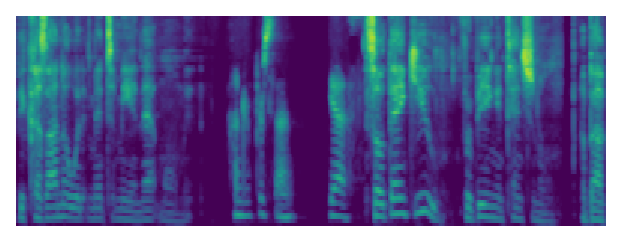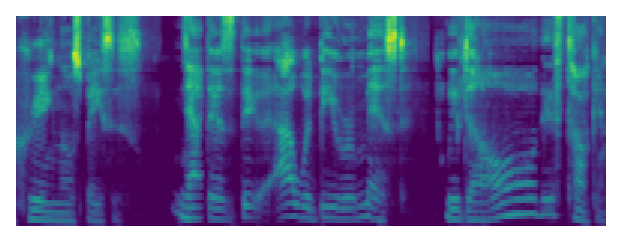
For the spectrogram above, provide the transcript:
because I know what it meant to me in that moment. 100%. Yes. So thank you for being intentional about creating those spaces. Now, there's, there, I would be remiss. We've done all this talking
